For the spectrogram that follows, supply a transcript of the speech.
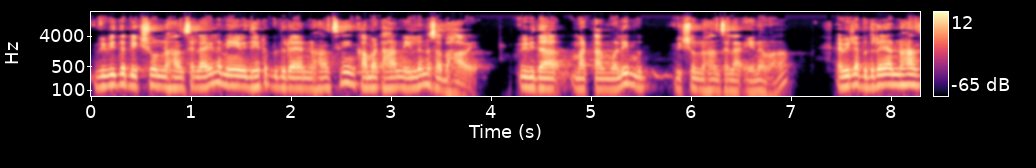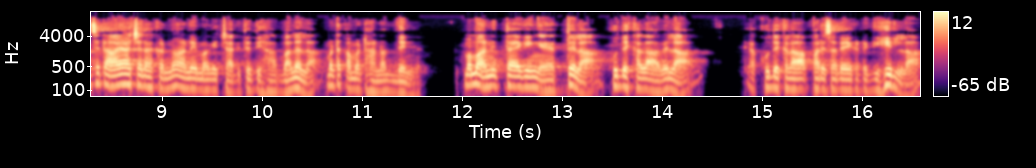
විවිධ භික්ෂුන් වහන්සේලා ඇවිල්ලා මේ විදිහට බුදුරජාන් වහන්සේගෙන් කමඨහන් ඉල්ලන ස්වභාවය. විවිධ මට්ටම් වලින් භික්ෂුන් වහන්සේලා එනවා. ඇවිල්ලා බුදුරජාන් වහන්සේට ආයාචනා කරනවා අනේ මගේ චරිත දිහා බලලා මට කමඨහනක් දෙන්න. මම අනිත් අයගෙන් ඈත් වෙලා හුදකලා වෙලා හුදකලා පරිසරයකට ගිහිල්ලා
